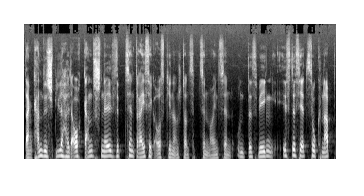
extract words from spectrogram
dann kann das Spiel halt auch ganz schnell 17:30 ausgehen anstatt 17:19 und deswegen ist es jetzt so knapp,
